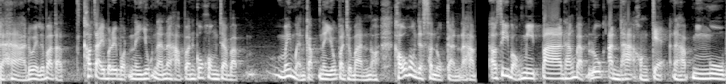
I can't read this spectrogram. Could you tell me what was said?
จะฮาด้วยหรือเปล่าแต่เข้าใจบริบทในยุคนั้นนะครับ มันก็คงจะแบบไม่เหมือนกับในยุคปัจจุบันเนาะเขาคงจะสนุกกันนะครับออซซี่บอกมีปาทั้งแบบลูกอัณฑะของแกะนะครับ มีงูเ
